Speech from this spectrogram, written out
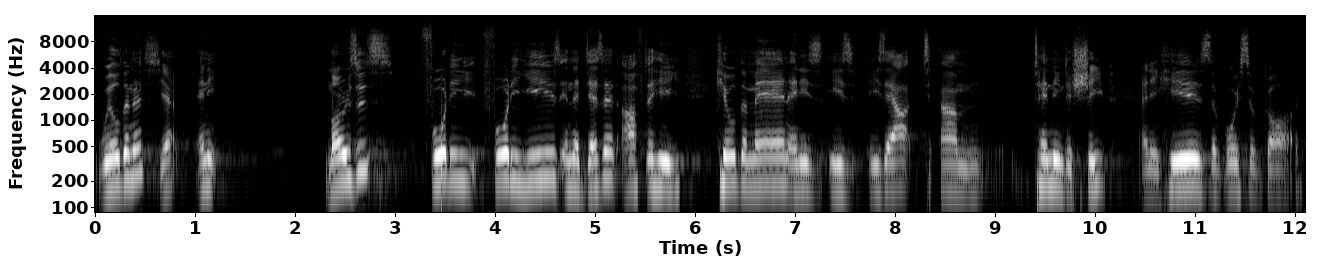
wilderness. Yep. Any Moses, 40, 40 years in the desert after he killed the man and he's, he's, he's out um, tending to sheep and he hears the voice of God.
